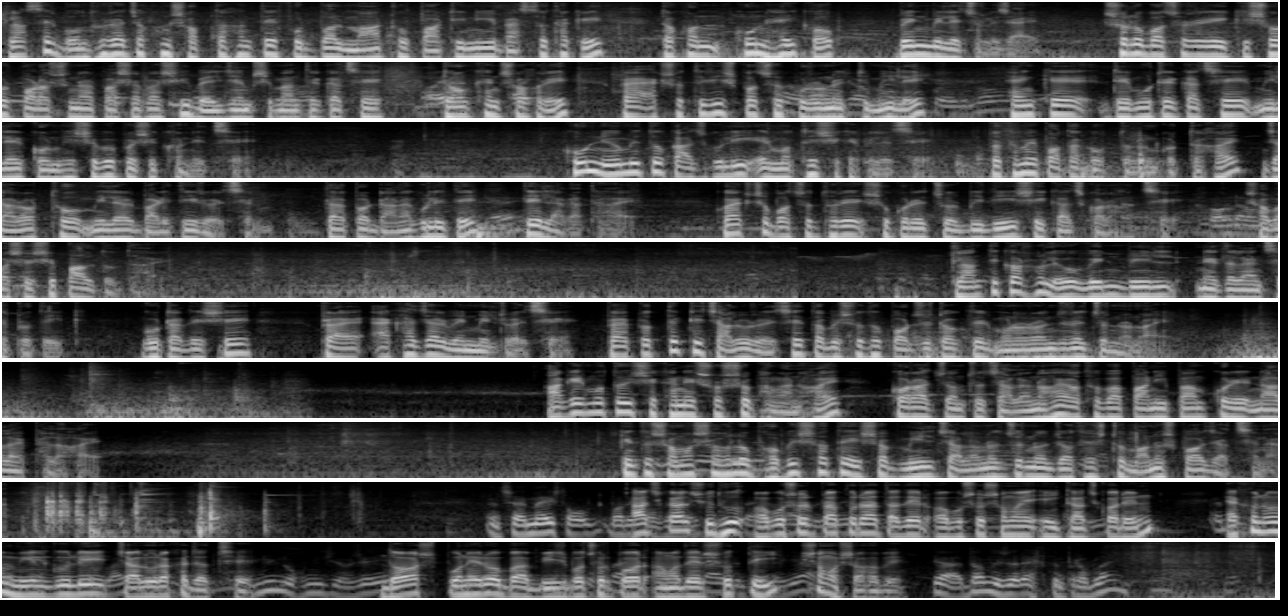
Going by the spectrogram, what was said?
ক্লাসের বন্ধুরা যখন সপ্তাহান্তে ফুটবল মাঠ ও পার্টি নিয়ে ব্যস্ত থাকে, তখন কুন হেইকোপ উইন্ডমিলে চলে যায়। ষোলো বছরের এই কিশোর পড়াশোনার পাশাপাশি বেলজিয়াম সীমান্তের কাছে ডংখেন শহরে প্রায় একশো তিরিশ বছর পুরনো একটি মিলে হ্যাঙ্কে ডেমুটের কাছে মিলের কর্মী হিসেবে প্রশিক্ষণ নিচ্ছে। কোন নিয়মিত কাজগুলি এর মধ্যে শিখে ফেলেছে। প্রথমে পতাকা উত্তোলন করতে হয়, যার অর্থ মিলার বাড়িতেই রয়েছেন। তারপর ডানাগুলিতে তেল লাগাতে হয়। কয়েকশো বছর ধরে শুকরের চর্বি দিয়ে সেই কাজ করা হচ্ছে। সবার শেষে পাল তুলতে হয়। ক্লান্তিকর হলেও উইন্ডমিল নেদারল্যান্ডসের প্রতীক। গোটা দেশে প্রায় এক হাজার উইন্ডমিল রয়েছে। প্রায় প্রত্যেকটি চালু রয়েছে, তবে শুধু পর্যটকদের মনোরঞ্জনের জন্য নয়। আগের মতোই সেখানে শস্য ভাঙানো হয়, করার যন্ত্র চালানো হয়, অথবা পানি পাম্প করে নালায় ফেলা হয়। কিন্তু সমস্যা হলো ভবিষ্যতে এইসব মিল চালানোর জন্য যথেষ্ট মানুষ পাওয়া যাচ্ছে না। আজকাল শুধু অবসরপ্রাপ্তরা তাদের অবসর সময়ে এই কাজ করেন এখনও মিলগুলি চালু রাখা যাচ্ছে। দশ পনেরো বা বিশ বছর পর আমাদের সত্যিই সমস্যা হবে।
